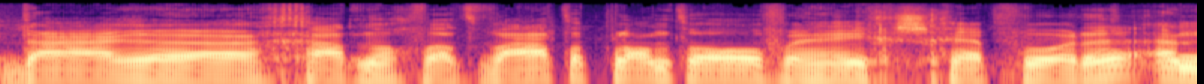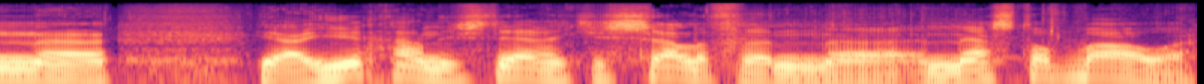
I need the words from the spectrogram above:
daar gaat nog wat waterplanten overheen geschept worden. En ja, hier gaan die sterretjes zelf een, een nest opbouwen.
